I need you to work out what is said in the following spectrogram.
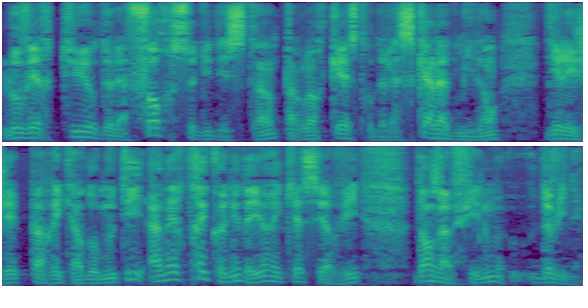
l'ouverture de La Force du Destin par l'orchestre de la Scala de Milan, dirigé par Riccardo Muti, un air très connu d'ailleurs et qui a servi dans un film, devinez.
